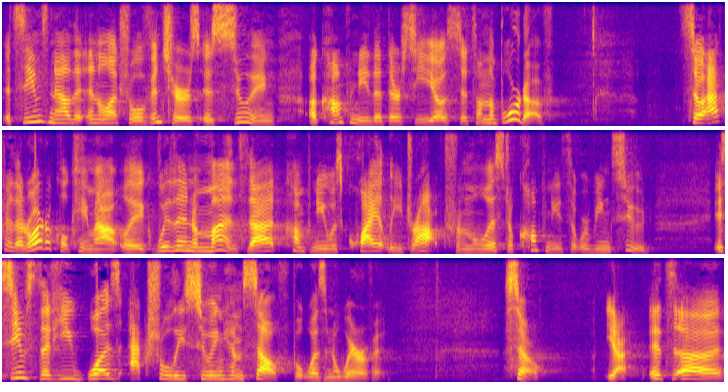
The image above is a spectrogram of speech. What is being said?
It seems now that Intellectual Ventures is suing a company that their CEO sits on the board of. So after that article came out, like within a month, that company was quietly dropped from the list of companies that were being sued. It seems that he was actually suing himself, but wasn't aware of it. So, yeah, it's uh,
